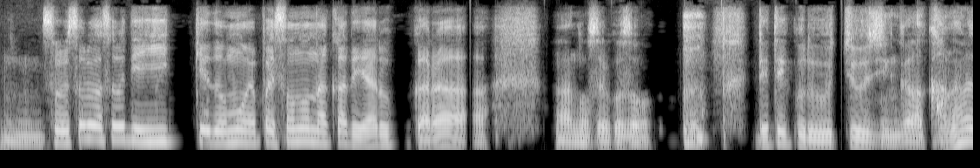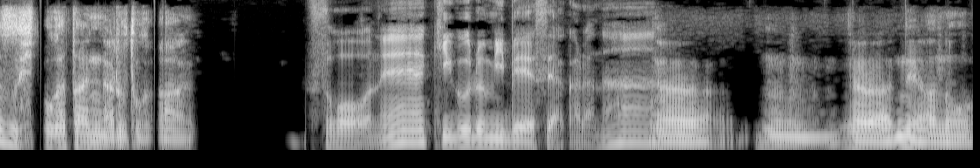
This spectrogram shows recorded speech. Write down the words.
うん。それ、それはそれでいいけども、やっぱりその中でやるから、あの、それこそ、出てくる宇宙人が必ず人型になるとか、そうね。着ぐるみベースやからだな。だからね、あの、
